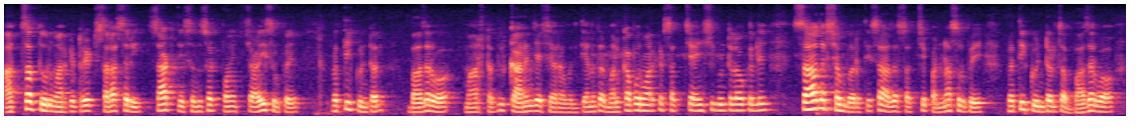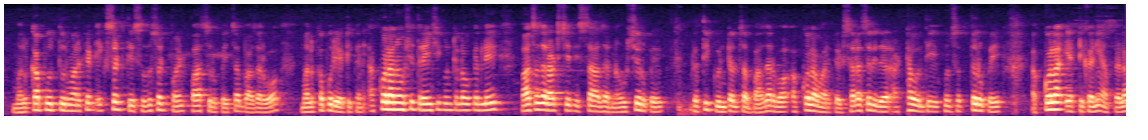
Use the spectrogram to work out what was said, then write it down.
आजचा तूर मार्केट रेट सरासरी साठ ते सदुसष्ट पॉईंट चाळीस रुपये प्रति क्विंटल बाजारभाव महाराष्ट्रातील कारंजा शहरामध्ये त्यानंतर मलकापूर मार्केट सातशे ऐंशी क्विंटल अवकाळले सहा हजार शंभर ते सहा हजार सातशे पन्नास रुपये प्रति क्विंटलचा बाजारभाव मलकापूर तूर मार्केट एकसष्ट ते सदुसष्ट पॉईंट पाच रुपयेचा बाजारभाव मलकापूर या ठिकाणी अकोला नऊशे त्र्याऐंशी क्विंटल अवकाळले पाच हजार आठशे ते सहा हजार नऊशे रुपये प्रति क्विंटलचा बाजारभाव अकोला मार्केट सरासरी दर अठ्ठावन्न ते एकोणसत्तर रुपये अकोला या ठिकाणी आपल्याला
